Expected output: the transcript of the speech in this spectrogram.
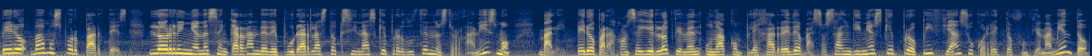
Pero vamos por partes. Los riñones se encargan de depurar las toxinas que produce nuestro organismo. Vale, pero para conseguirlo tienen una compleja red de vasos sanguíneos que propician su correcto funcionamiento.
